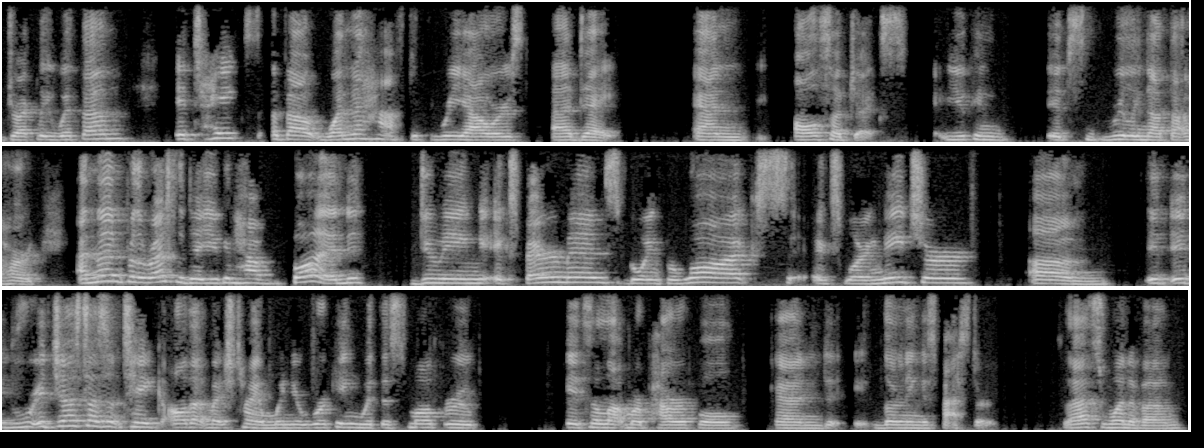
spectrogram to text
directly with them, it takes about one and a half to three hours a day, and all subjects. You can it's really not that hard. And then for the rest of the day, you can have fun doing experiments, going for walks, exploring nature. Um, it, it, it just doesn't take all that much time. When you're working with a small group, it's a lot more powerful and learning is faster. So that's one of them.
